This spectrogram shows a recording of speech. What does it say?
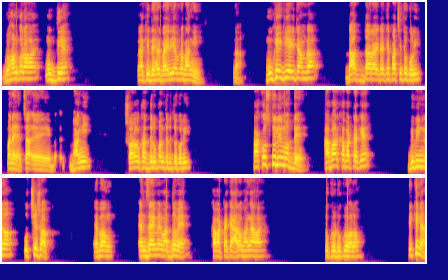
গ্রহণ করা হয় মুখ দিয়ে। নাকি দেহের বাইরে আমরা ভাঙি? না। মুখে গিয়ে এটা আমরা দাঁত দ্বারা এটাকে পাচিত করি মানে ভাঙি, সরল খাদ্যে রূপান্তরিত করি। পাকস্থলীর মধ্যে আবার খাবারটাকে বিভিন্ন উচ্ছেষক এবং এনজাইমের মাধ্যমে খাবারটাকে আরও ভাঙা হয়। টুকরো টুকরো হলো। ঠিক কি না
